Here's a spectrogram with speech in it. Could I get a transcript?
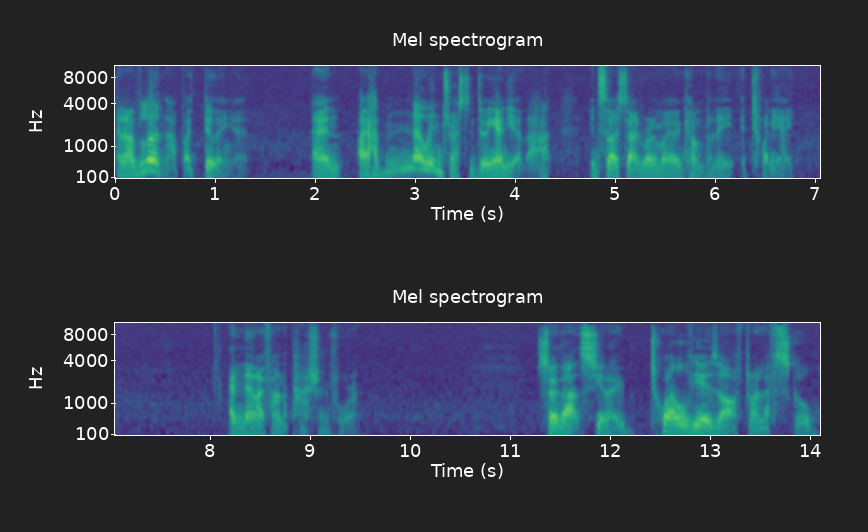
And I've learned that by doing it. And I had no interest in doing any of that until I started running my own company at 28. And then I found a passion for it. So that's, you know, 12 years after I left school.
